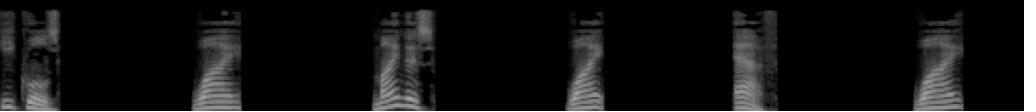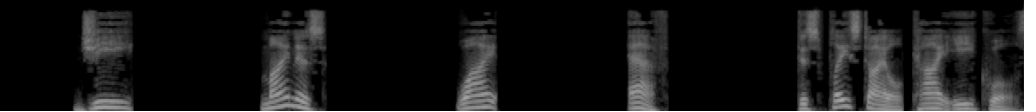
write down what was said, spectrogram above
equals y minus y f y g minus y f Display style chi equals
